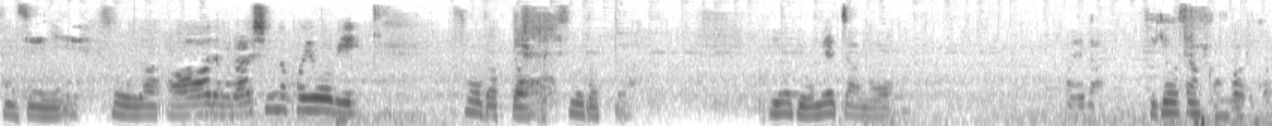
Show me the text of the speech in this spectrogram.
先生に相談。ああ、でも来週の火曜日、そうだった、そうだった。火曜日お姉ちゃんの、あれだ、授業参観があるから、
